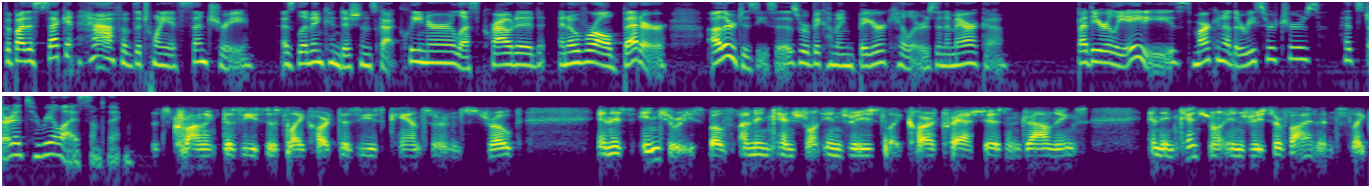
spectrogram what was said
But by the second half of the 20th century, as living conditions got cleaner, less crowded, and overall better, other diseases were becoming bigger killers in America. By the early 80s, Mark and other researchers had started to realize something. It's chronic diseases like heart disease, cancer, and stroke and its injuries, both unintentional injuries like car crashes and drownings, and intentional injuries or violence like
